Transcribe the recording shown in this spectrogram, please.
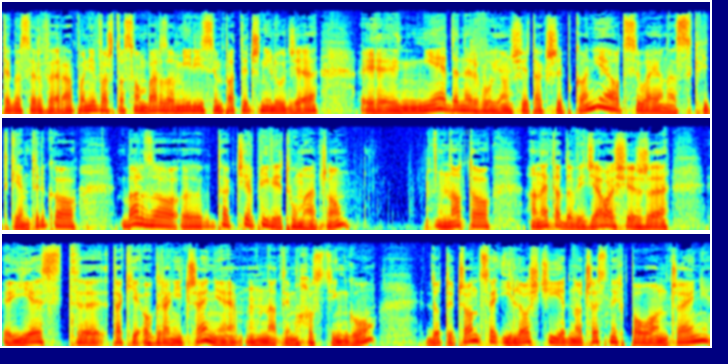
tego serwera, ponieważ to są bardzo mili, sympatyczni ludzie, e, nie denerwują się tak szybko, nie odsyłają nas z kwitkiem, tylko bardzo e, tak cierpliwie tłumaczą. No to Aneta dowiedziała się, że jest takie ograniczenie na tym hostingu, dotyczące ilości jednoczesnych połączeń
